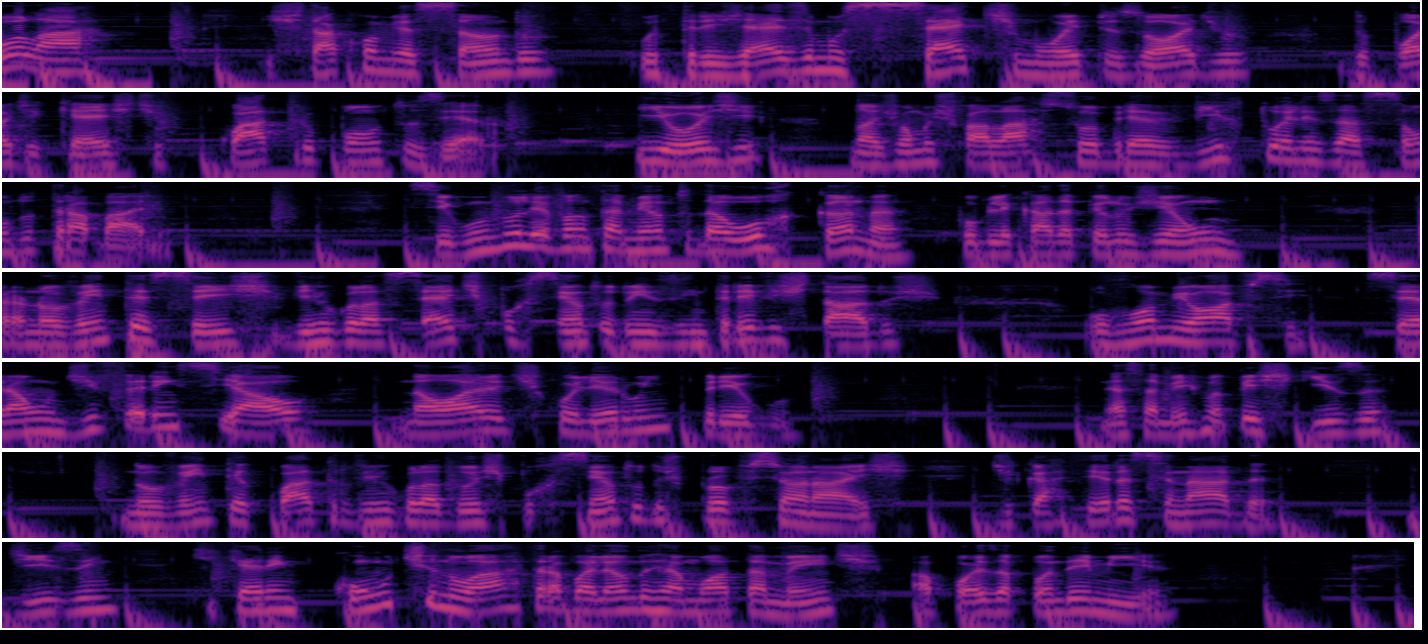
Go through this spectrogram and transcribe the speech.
Olá! Está começando o 37º episódio do podcast 4.0. E hoje nós vamos falar sobre a virtualização do trabalho. Segundo o levantamento da Orkana, publicada pelo G1, para 96,7% dos entrevistados, o home office será um diferencial na hora de escolher um emprego. Nessa mesma pesquisa, 94,2% dos profissionais de carteira assinada dizem que querem continuar trabalhando remotamente após a pandemia.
